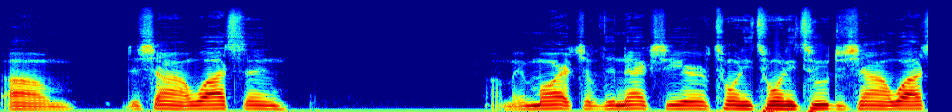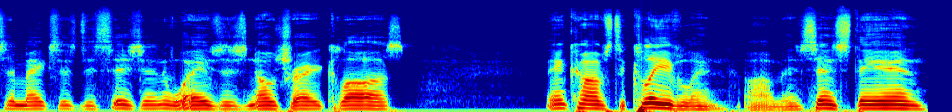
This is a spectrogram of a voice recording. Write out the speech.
um, Deshaun Watson, um, in March of the next year of 2022, Deshaun Watson makes his decision, waives his no trade clause, then comes to Cleveland. Um, and since then,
